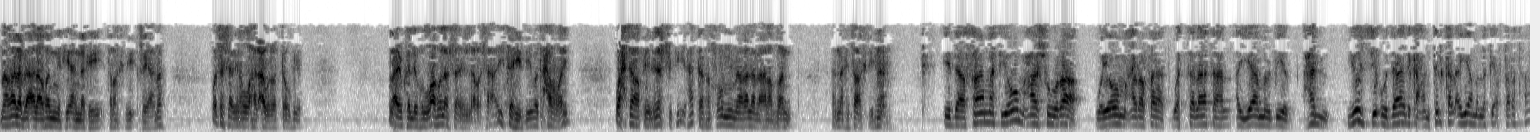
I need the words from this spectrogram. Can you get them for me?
ما غلب على ظنك أنك تركت صيامه وتسألين الله العون والتوفيق. لا يكلف الله نفسا إلا وسعها. اجتهدي وتحري واحتاطي لنفسك حتى تصومي ما غلب على الظن أنك تركته نعم. إذا صامت يوم عاشوراء ويوم عرفات والثلاثة الأيام البيض هل يجزئ ذلك عن تلك الأيام التي أفطرتها؟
